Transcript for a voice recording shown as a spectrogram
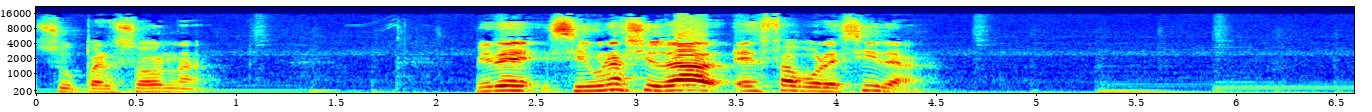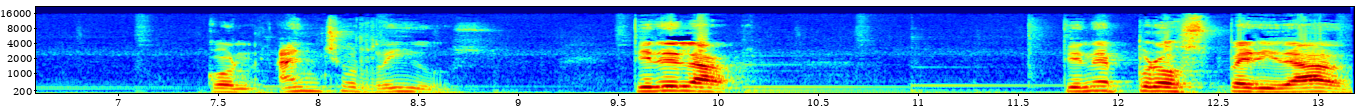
su persona. Mire, si una ciudad es favorecida con anchos ríos, tiene la tiene prosperidad.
